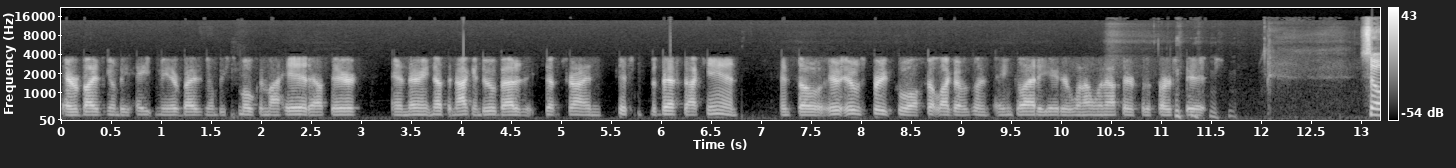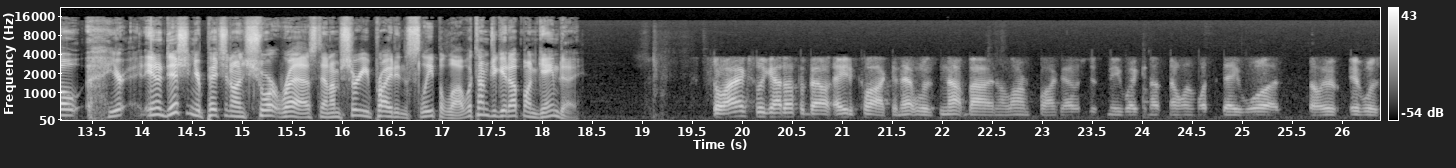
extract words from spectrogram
Everybody's gonna be hating me. Everybody's gonna be smoking my head out there, and there ain't nothing I can do about it except try and pitch the best I can. And so it, it was pretty cool. I felt like I was in, in Gladiator when I went out there for the first pitch. So, you're in addition, you're pitching on short rest, and I'm sure you probably didn't sleep a lot. What time did you get up on game day? So I actually got up about eight o'clock, and that was not by an alarm clock. That was just me waking up knowing what the day was. So it, it was.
